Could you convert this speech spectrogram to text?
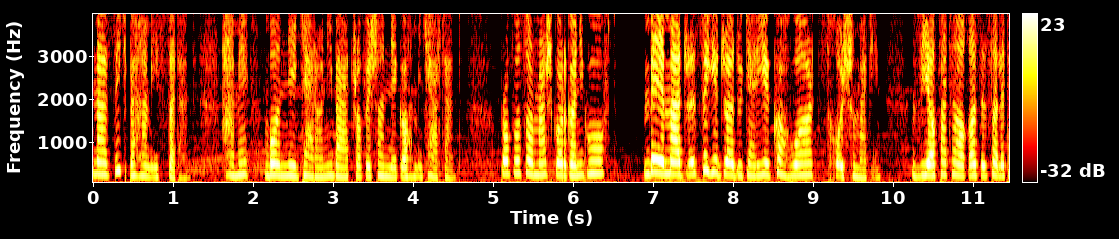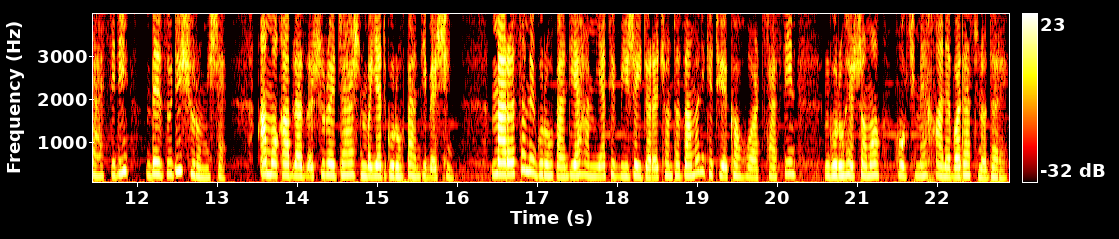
نزدیک به هم ایستادند. همه با نگرانی به اطرافشان نگاه می کردند. پروفسور مشگرگانی گفت به مدرسه جادوگری کاهواردز خوش اومدین. زیافت آغاز سال تحصیلی به زودی شروع میشه اما قبل از شروع جشن باید گروه بندی بشین مراسم گروه بندی اهمیت ویژه‌ای داره چون تا زمانی که توی کاهواردز هستین گروه شما حکم خانوادتون رو داره.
